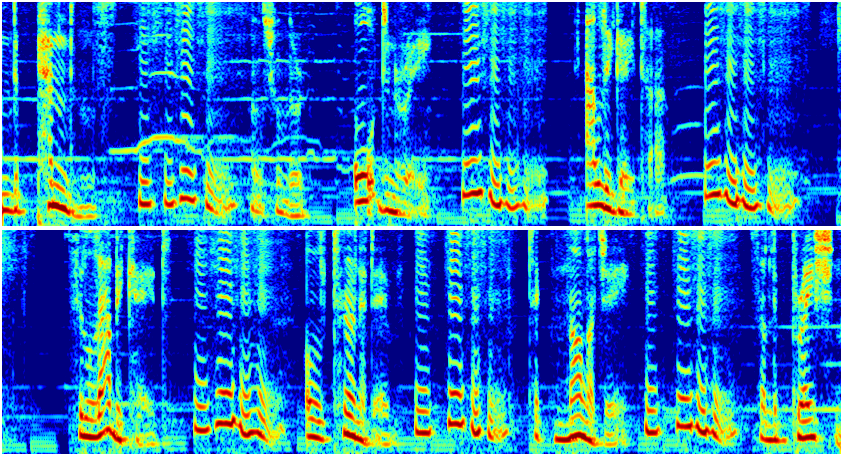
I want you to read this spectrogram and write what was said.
independence Oh, সুন্দর ordinary alligator syllabicate alternative technology celebration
